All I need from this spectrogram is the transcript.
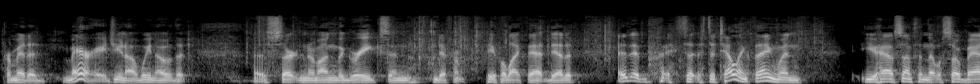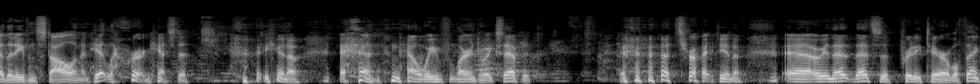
permitted marriage. You know, we know that certain among the Greeks and different people like that did it. it, it it's, a, it's, a, telling thing when you have something that was so bad that even Stalin and Hitler were against it, you know, and now we've learned to accept it. that's right, you know. Uh, I mean, that, that's a pretty terrible thing.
